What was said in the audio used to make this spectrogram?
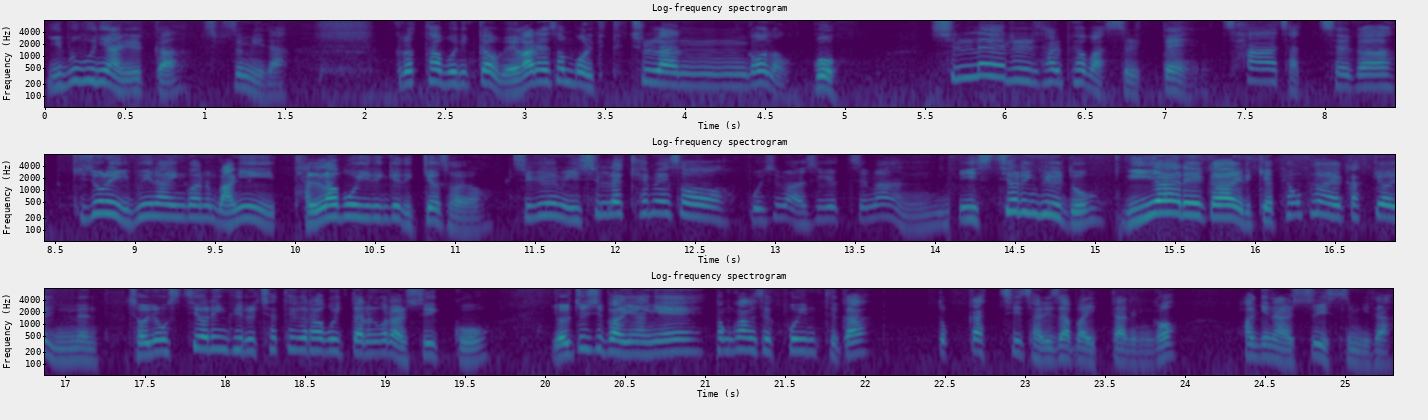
이 부분이 아닐까 싶습니다. 그렇다 보니까 외관에선 뭐 이렇게 특출난 건 없고 실내를 살펴봤을 때 차 자체가 기존의 EV9과는 많이 달라 보이는 게 느껴져요. 지금 이 실내 캠에서 보시면 아시겠지만 이 스티어링 휠도 위아래가 이렇게 평평하게 깎여 있는 전용 스티어링 휠을 채택을 하고 있다는 걸 알 수 있고 12시 방향에 형광색 포인트가 똑같이 자리 잡아 있다는 거 확인할 수 있습니다.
